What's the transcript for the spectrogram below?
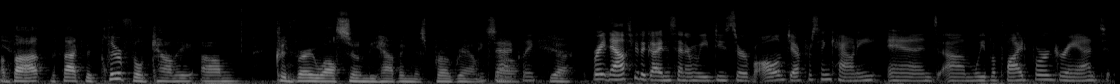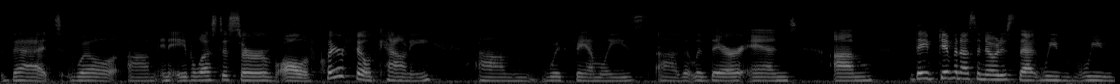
about the fact that Clearfield County um, could very well soon be having this program. So, Exactly. yeah. Right now, through the Guidance Center, we do serve all of Jefferson County, and um, we've applied for a grant that will um, enable us to serve all of Clearfield County um, with families uh, that live there. And um, they've given us a notice that we've we've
